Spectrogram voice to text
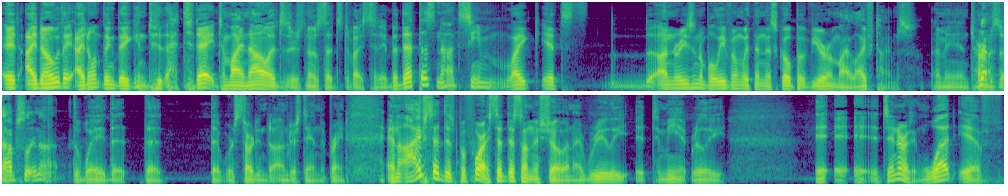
It, I know they. I don't think they can do that today. To my knowledge, there's no such device today. But that does not seem like it's unreasonable, even within the scope of your and my lifetimes. I mean, in terms of absolutely not. the way that that that we're starting to understand the brain. And I've said this before. I said this on the show, and I really, it, to me, it really, it, it, it's interesting. What if,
